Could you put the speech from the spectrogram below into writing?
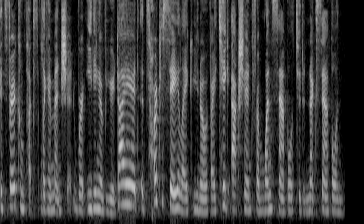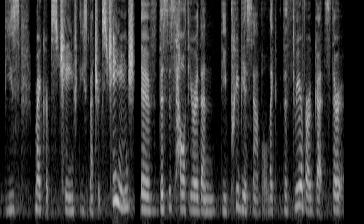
it's very complex complex. Like I mentioned, we're eating a vegan diet. It's hard to say, like, you know, if I take action from one sample to the next sample and these microbes change, these metrics change, if this is healthier than the previous sample. Like the three of our guts, there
